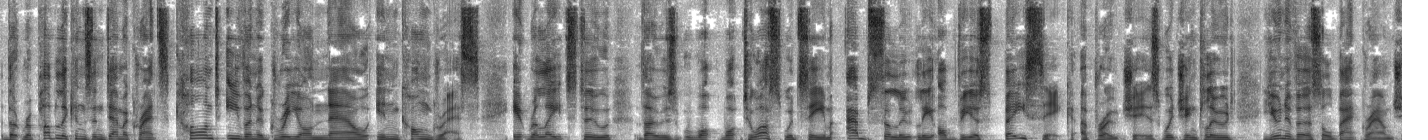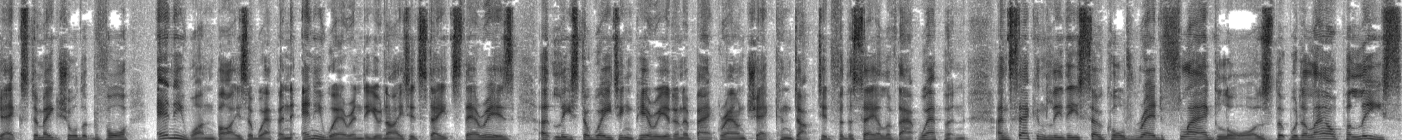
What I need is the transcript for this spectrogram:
that Republicans and Democrats can't even agree on now in Congress, it relates to those, what, what to us would seem absolutely obvious basic approaches which include universal background checks to make sure that before anyone buys a weapon anywhere in the United States, there is at least a waiting period and a background check conducted for the sale of that weapon. And secondly, these so-called red flag laws that would allow police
